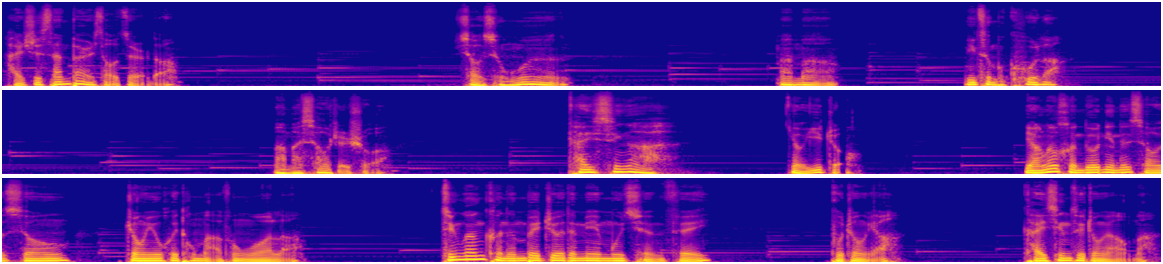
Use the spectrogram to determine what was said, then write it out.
还是三瓣小嘴儿的。”小熊问：“妈妈，你怎么哭了？”妈妈笑着说：“开心啊。”有一种，养了很多年的小熊，终于会捅马蜂窝了。尽管可能被蛰得面目全非，不重要，开心最重要嘛。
